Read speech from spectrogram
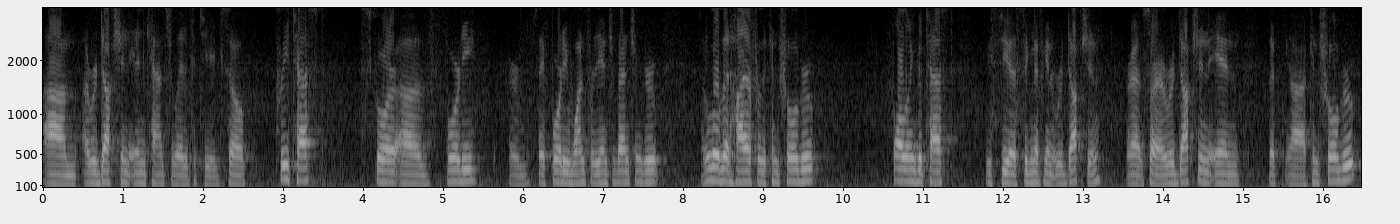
um, a reduction in cancer-related fatigue. So pre-test score of 40, or say 41 for the intervention group, and a little bit higher for the control group. Following the test, we see a significant reduction, or uh, sorry, a reduction in the uh, control group,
